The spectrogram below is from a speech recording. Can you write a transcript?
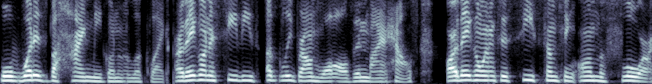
well, what is behind me going to look like? Are they going to see these ugly brown walls in my house? Are they going to see something on the floor?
